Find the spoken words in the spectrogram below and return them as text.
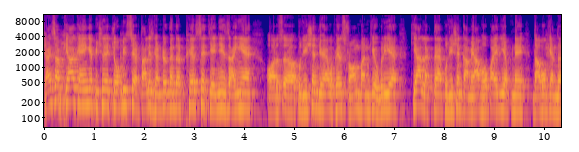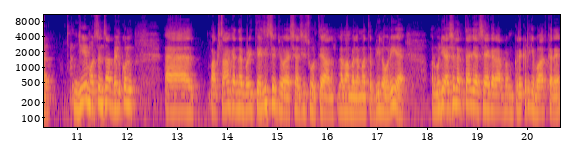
शाहिद साहब क्या कहेंगे पिछले 24 से 48 घंटों के अंदर फिर से चेंजेस आई हैं और अपोजिशन जो है वो फिर स्ट्रांग बन के उभरी है। क्या लगता है अपोजिशन कामयाब हो पाएगी अपने दावों के अंदर? जी मोहसिन साहब बिल्कुल पाकिस्तान के अंदर बड़ी तेज़ी से जो है सियासी सूरत हाल लम्हा बलमा तब्दील हो रही है। और मुझे ऐसे लगता है जैसे अगर आप हम क्रिकेट की बात करें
